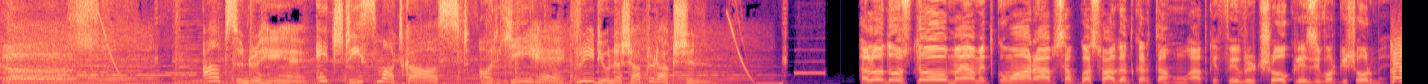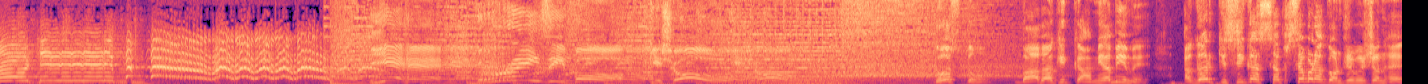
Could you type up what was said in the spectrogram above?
कास्ट आप सुन रहे हैं एच डी स्मार्ट कास्ट और ये है रेडियो नशा प्रोडक्शन हेलो दोस्तों मैं अमित कुमार आप सबका स्वागत करता हूँ आपके favourite show crazy for Kishore में। ये है क्रेजी फॉर किशोर दोस्तों बाबा की कामयाबी में अगर किसी का सबसे बड़ा कंट्रीब्यूशन है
